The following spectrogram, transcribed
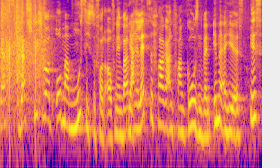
Das, das Stichwort Oma muss ich sofort aufnehmen, weil Ja. meine letzte Frage an Frank Gosen, wenn immer er hier ist, ist,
